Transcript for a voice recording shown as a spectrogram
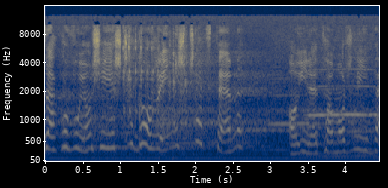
Zachowują się jeszcze gorzej niż przedtem. O ile to możliwe.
